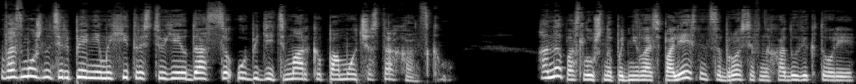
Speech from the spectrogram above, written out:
Возможно, терпением и хитростью ей удастся убедить Марка помочь Астраханскому. Она послушно поднялась по лестнице, бросив на ходу Виктории.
